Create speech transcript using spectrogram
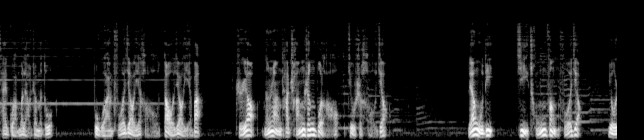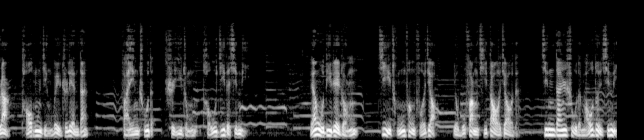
才管不了这么多。不管佛教也好，道教也罢，只要能让他长生不老，就是好教。梁武帝既崇奉佛教，又让陶弘景为之炼丹，反映出的是一种投机的心理。梁武帝这种既崇奉佛教又不放弃道教的金丹术的矛盾心理，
